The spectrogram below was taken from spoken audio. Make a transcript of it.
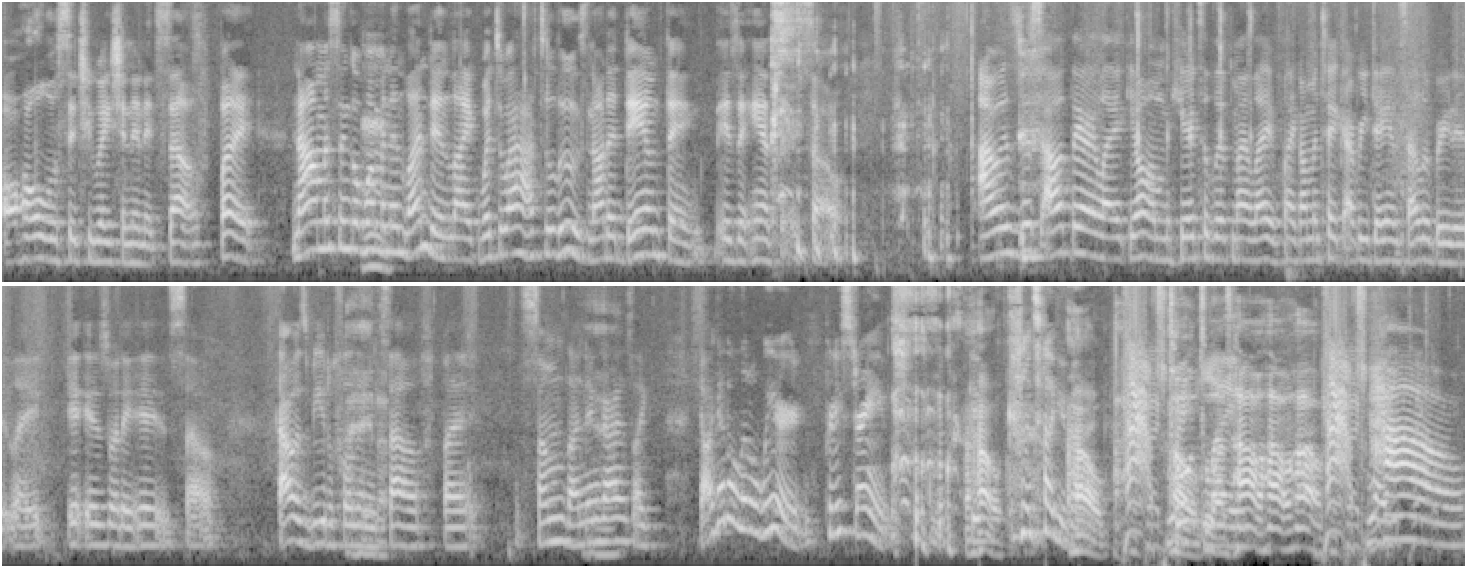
a whole situation in itself. But now I'm a single woman in London. Like, what do I have to lose? Not a damn thing is the answer. So I was just out there like, yo, I'm here to live my life. Like, I'm gonna take every day and celebrate it. Like, it is what it is. So that was beautiful in that. itself. But some London guys, like, y'all get a little weird, pretty strange. I'm How? I'm gonna tell you that. How? Talk to us. Like- How? How? How? How?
